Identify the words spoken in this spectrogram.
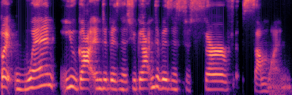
But when you got into business, you got into business to serve someone.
